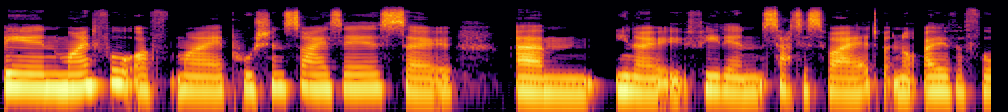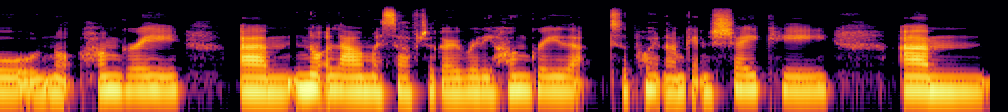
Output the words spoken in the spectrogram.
being mindful of my portion sizes. So, um, you know, feeling satisfied but not overfull, not hungry. Um, not allowing myself to go really hungry that to the point that I'm getting shaky. Um,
